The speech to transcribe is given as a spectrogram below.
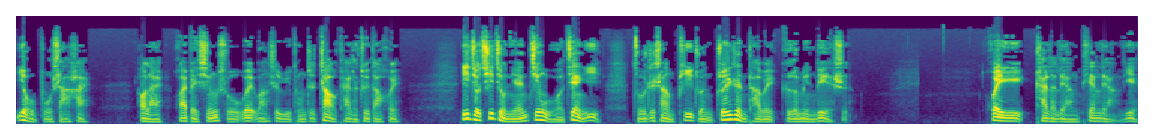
诱捕杀害。后来，淮北行署为王世宇同志召开了追悼会。一九七九年，经我建议，组织上批准追认他为革命烈士。会议开了两天两夜，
